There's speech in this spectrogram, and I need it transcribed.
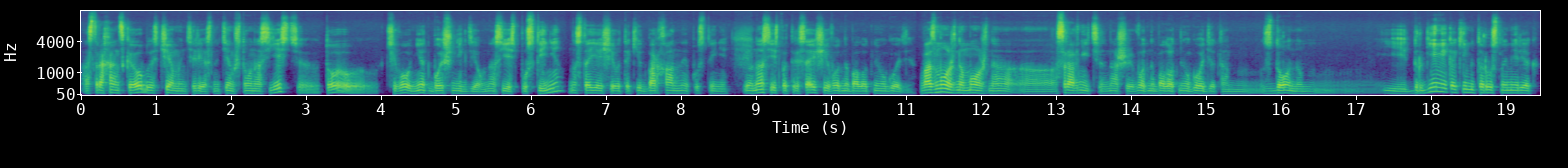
Астраханская область чем интересна? Тем, что у нас есть э, то, чего нет больше нигде. У нас есть пустыни, настоящие вот такие барханные пустыни, и у нас есть потрясающие водно-болотные угодья. Возможно, можно э, сравнить наши водно-болотные угодья там, с Доном, и другими какими-то руслами рек.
